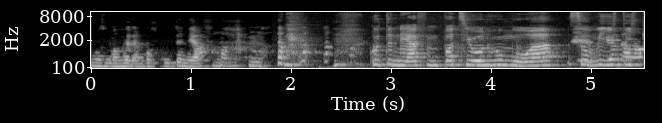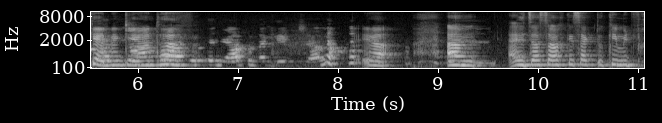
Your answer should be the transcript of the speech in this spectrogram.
muss man halt einfach gute Nerven haben. gute Nerven, Portion Humor, so wie genau, ich dich kennengelernt habe. Gute Nerven, dann geht's schon. ja. Ähm, jetzt hast du auch gesagt, okay, mit,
